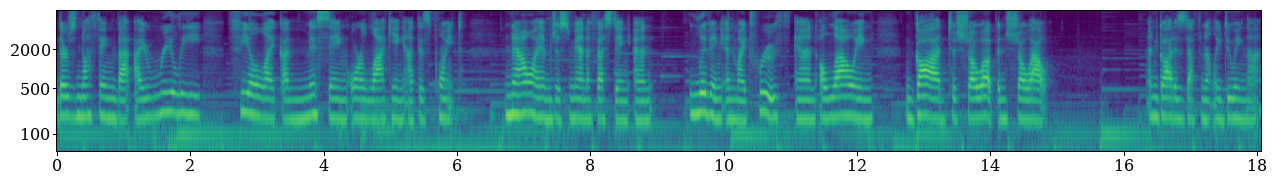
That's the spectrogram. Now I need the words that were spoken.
there's nothing that I really feel like I'm missing or lacking at this point. Now I am just manifesting and living in my truth and allowing God to show up and show out. And God is definitely doing that.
